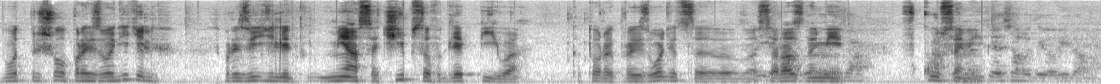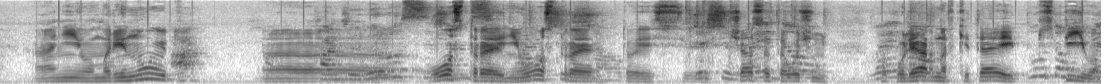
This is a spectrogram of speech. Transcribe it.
Вот пришел производитель, производитель мяса, чипсов для пива, которые производятся с разными вкусами. Они его маринуют, а? Э, острое, не острое. То есть э, сейчас это очень популярно в Китае с пивом.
